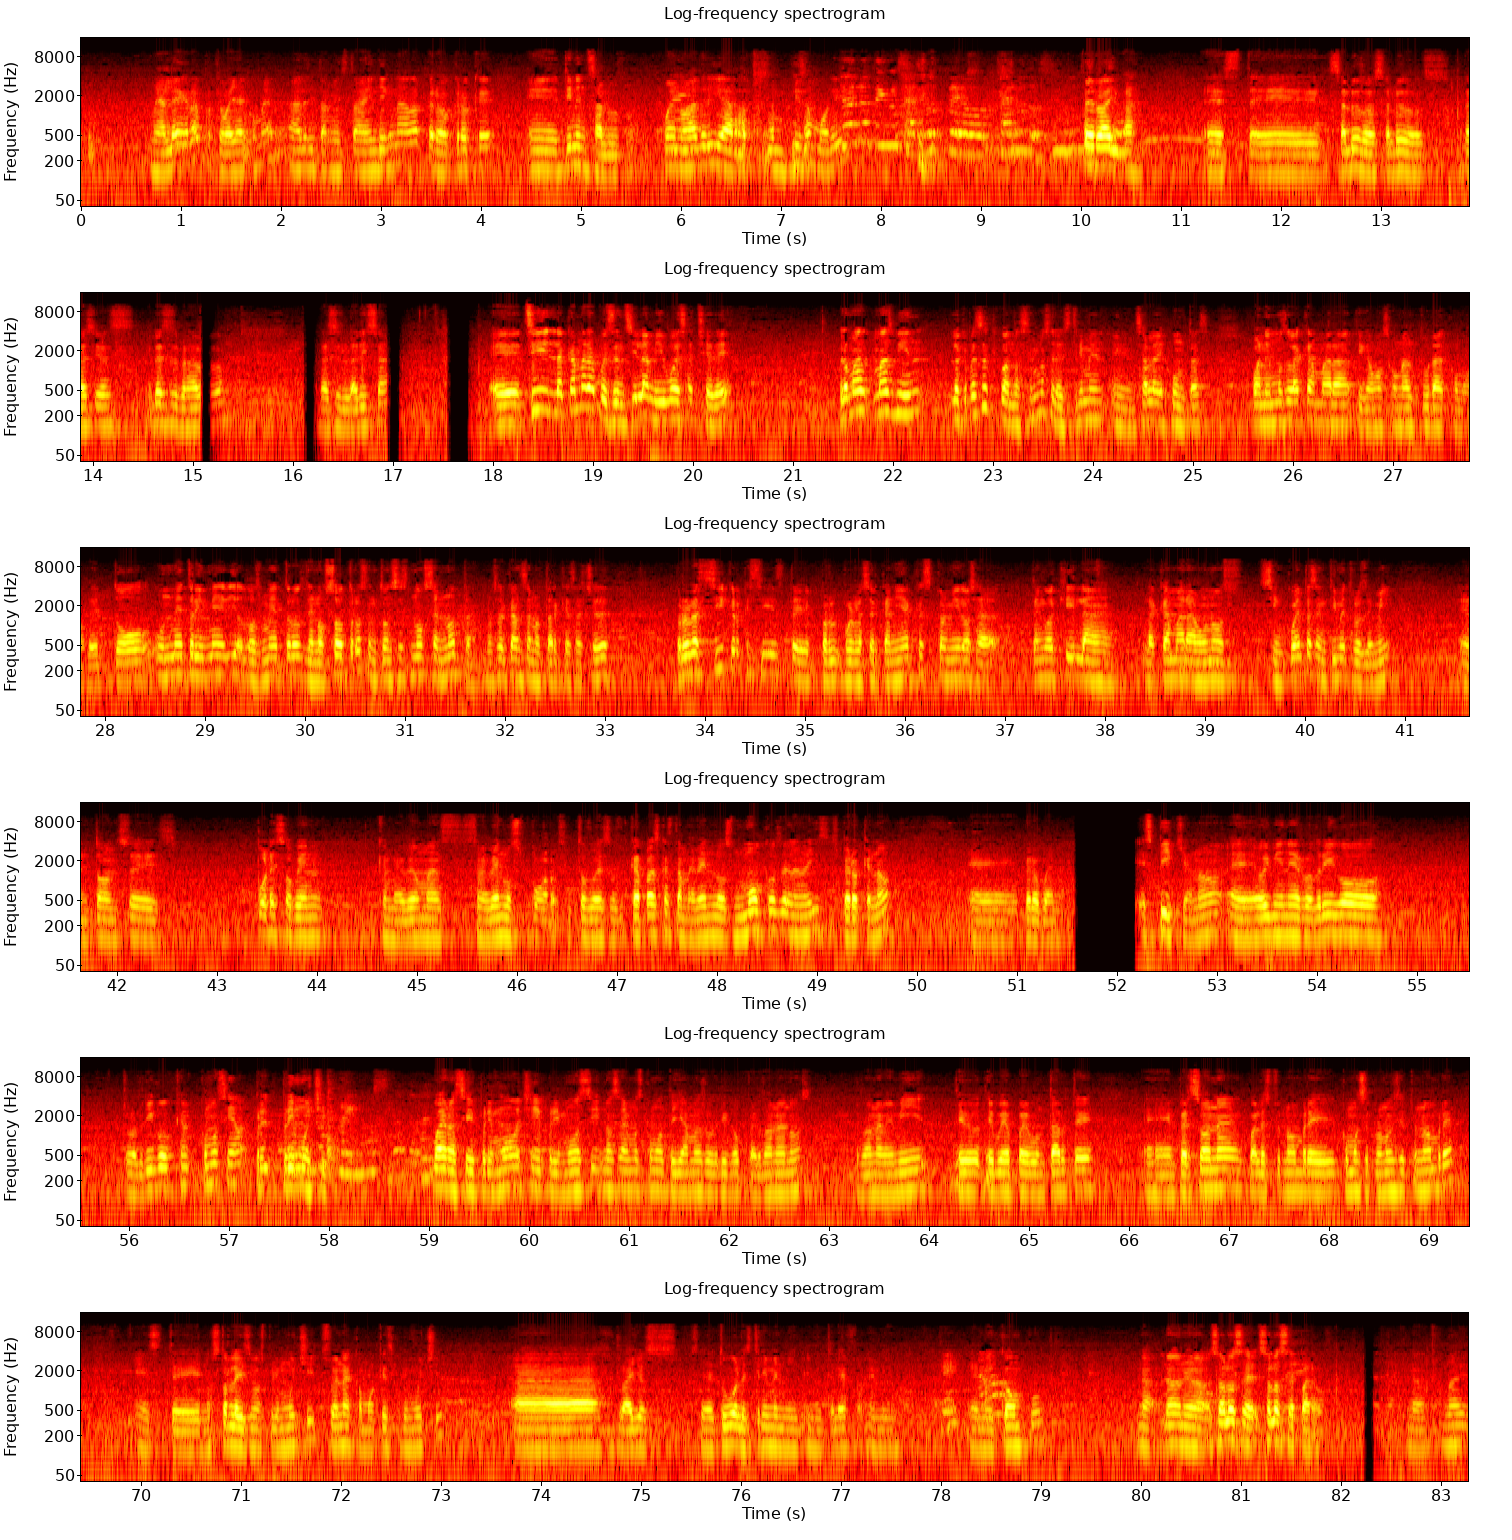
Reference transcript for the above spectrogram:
Me alegra porque vaya a comer. Adri también está indignada, pero creo que eh, tienen salud. ¿no? Bueno, Adri a ratos se empieza a morir, Yo no tengo salud, pero saludos. pero ahí va. Este, saludos, saludos. Gracias, gracias Bernardo. Gracias Larisa. Eh, sí, la cámara pues en sí la Amiibo es HD. Pero más, más bien, lo que pasa es que cuando hacemos el stream en, en sala de juntas, ponemos la cámara, digamos, a una altura como de do- un metro y medio, dos metros de nosotros, entonces no se nota, no se alcanza a notar que es HD. Pero ahora sí, creo que sí, este, por, por la cercanía que es conmigo, o sea, tengo aquí la, la cámara a unos 50 centímetros de mí, entonces por eso ven que me veo más, se me ven los poros y todo eso. Capaz que hasta me ven los mocos de la nariz, espero que no. Eh, pero bueno, Spiquio, ¿no? Eh, hoy viene Rodrigo. Rodrigo, ¿qué- ¿cómo se llama? Pri- Primucci. Bueno, sí, Primucci, Primucci, no sabemos cómo te llamas, Rodrigo, perdónanos. perdóname a mí, debo, debo preguntarte eh, en persona cuál es tu nombre, cómo se pronuncia tu nombre. Este, nosotros le decimos Primuchi, suena como que es Primuchi. Ah, rayos, se detuvo el stream en mi, en mi teléfono, en mi, en mi compu. No, no, no, no, solo se, solo se paró. No, nadie,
